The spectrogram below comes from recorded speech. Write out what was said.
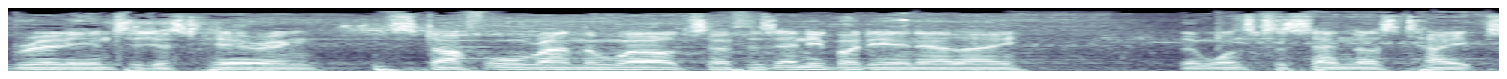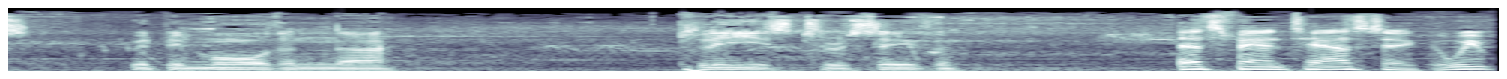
really into just hearing stuff all around the world. So if there's anybody in LA that wants to send us tapes, we'd be more than uh, pleased to receive them. That's fantastic. We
